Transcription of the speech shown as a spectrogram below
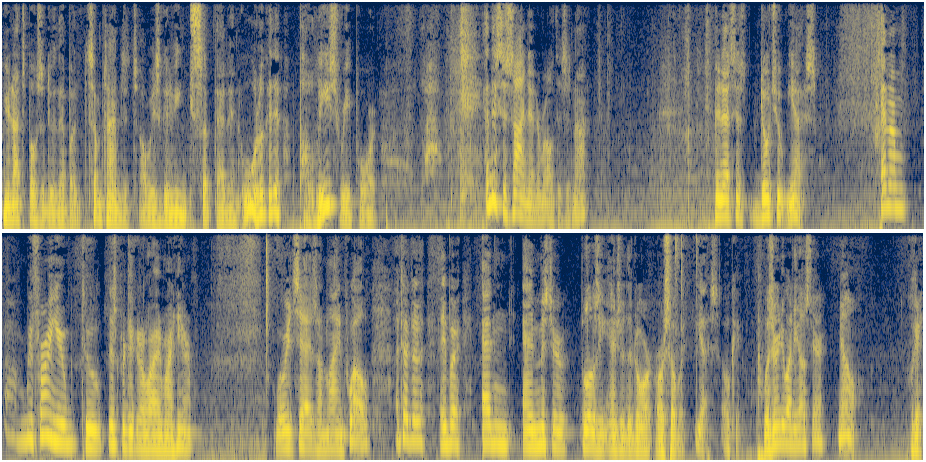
You're not supposed to do that, but sometimes it's always good if you slip that in. Ooh, look at that police report. Wow. And this is signed under oath, is it not? And that's just, don't you? Yes. And I'm, I'm referring you to this particular line right here, where it says on line 12, I told her, anybody, and, and Mr. Pelosi answered the door, or somebody. Yes, okay. Was there anybody else there? No. Okay,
